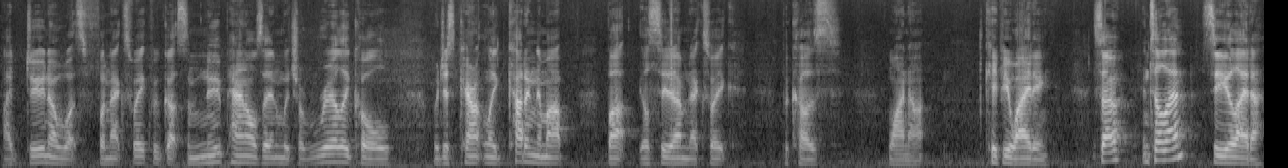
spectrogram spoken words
I do know what's for next week. We've got some new panels in which are really cool. We're just currently cutting them up, but you'll see them next week because why not? Keep you waiting. So, until then, see you later.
